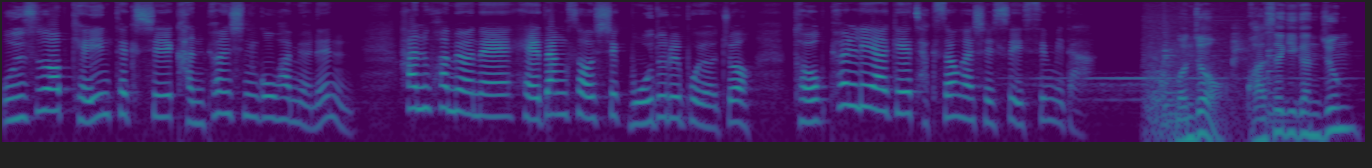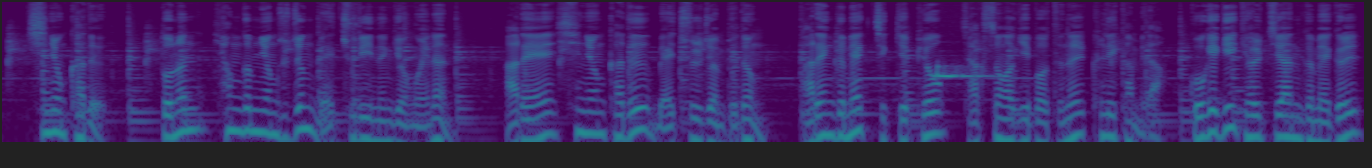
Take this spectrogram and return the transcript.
운수업 개인 택시 간편 신고 화면은 한 화면에 해당 서식 모두를 보여줘 더욱 편리하게 작성하실 수 있습니다. 먼저 과세 기간 중 신용카드 또는 현금 영수증 매출이 있는 경우에는 아래의 신용카드 매출 전표 등 발행 금액 직계표 작성하기 버튼을 클릭합니다. 고객이 결제한 금액을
